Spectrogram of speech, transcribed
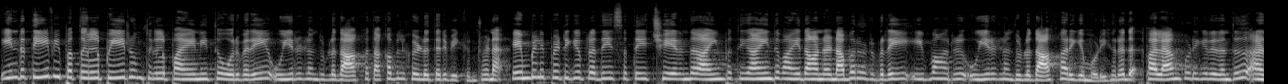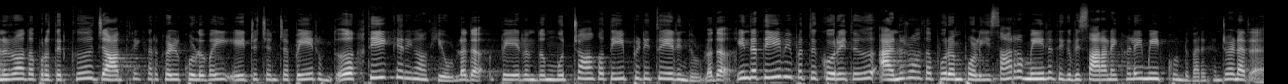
இந்த தீ விபத்தில் பேருந்தில் பயணித்த ஒருவரே உயிரிழந்துள்ளதாக தகவல்கள் தெரிவிக்கின்றன. எம்பிளிப்பட்டிய பிரதேசத்தைச் சேர்ந்த ஐம்பத்தி ஐந்து வயதான நபர் ஒருவரே இவ்வாறு உயிரிழந்துள்ளதாக அறிய முடிகிறது. பலாங்குடியிலிருந்து அனுராதபுரத்திற்கு ஜாத்ரிகர்கள் குழுவை ஏற்றுச் சென்ற பேருந்து தீக்கிரையாகியுள்ளது பேருந்தும் முற்றாக தீப்பிடித்து எரிந்துள்ளது. இந்த தீ விபத்து குறித்து அனுராதபுரம் போலீசார் மேலதிக விசாரணைகளை மேற்கொண்டு வருகின்றனர்.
